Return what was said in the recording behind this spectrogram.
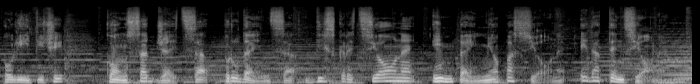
politici, con saggezza, prudenza, discrezione, impegno, passione ed attenzione.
